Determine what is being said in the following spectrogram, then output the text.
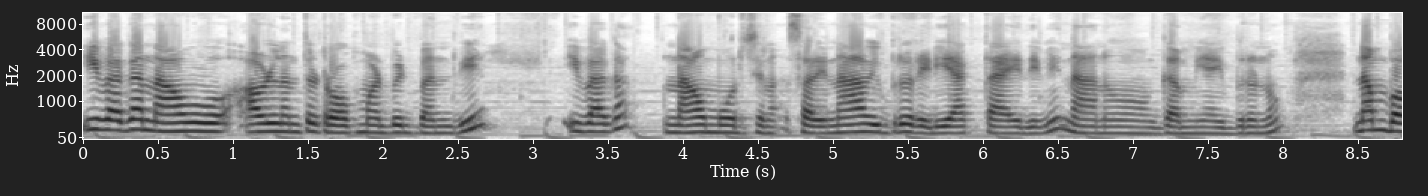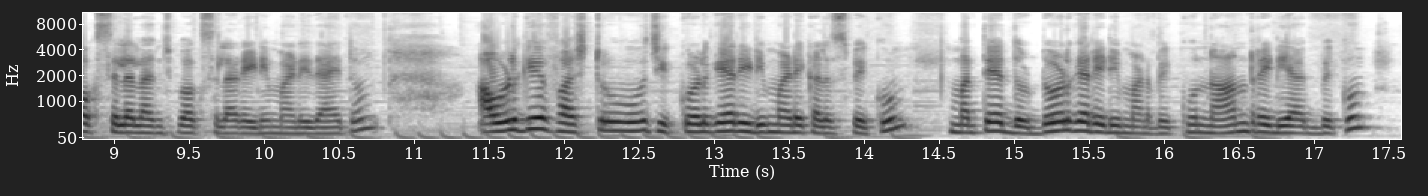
ಇವಾಗ ನಾವು ಅವಳನ್ನಂತೂ ಡ್ರಾಪ್ ಮಾಡಿಬಿಟ್ಟು ಬಂದ್ವಿ. ಇವಾಗ ನಾವು ಮೂರು ಜನ ಸಾರಿ ನಾವಿಬ್ಬರು ರೆಡಿ ಆಗ್ತಾ ಇದ್ದೀವಿ. ನಾನು, ಗಮ್ಯ ಇಬ್ಬರೂ ನಮ್ಮ ಬಾಕ್ಸ್ ಎಲ್ಲ ಲಂಚ್ ಬಾಕ್ಸ್ ಎಲ್ಲ ರೆಡಿ ಮಾಡಿದಾಯಿತು. ಅವಳಿಗೆ ಫಸ್ಟು ಚಿಕ್ಕವಳಿಗೆ ರೆಡಿ ಮಾಡಿ ಕಳಿಸ್ಬೇಕು. ಮತ್ತು ದೊಡ್ಡೋಳಿಗೆ ರೆಡಿ ಮಾಡಬೇಕು. ನಾನು ರೆಡಿ ಆಗಬೇಕು.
